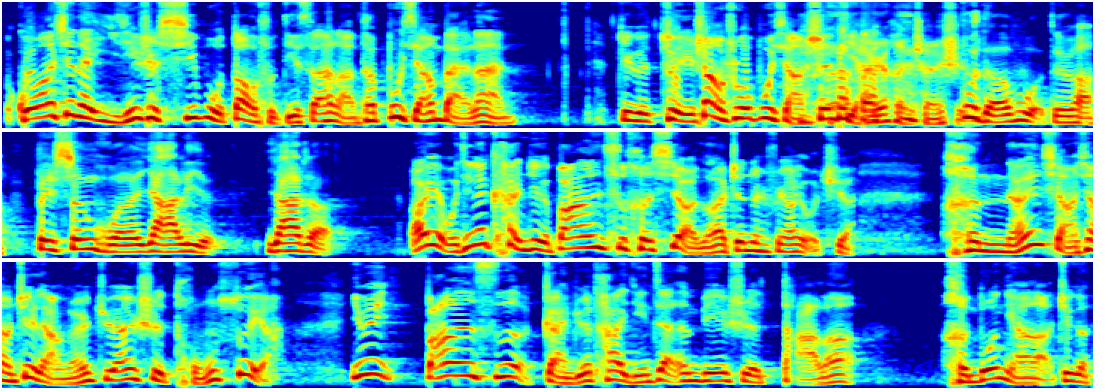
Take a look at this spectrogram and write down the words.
国王现在已经是西部倒数第三了，他不想摆烂。这个嘴上说不想，身体还是很诚实，不得不对吧？被生活的压力压着。而且我今天看这个巴恩斯和希尔德，真的是非常有趣，很难想象这两个人居然是同岁啊！因为巴恩斯感觉他已经在 NBA 是打了很多年了，这个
